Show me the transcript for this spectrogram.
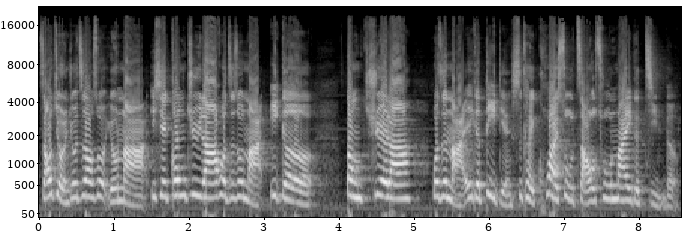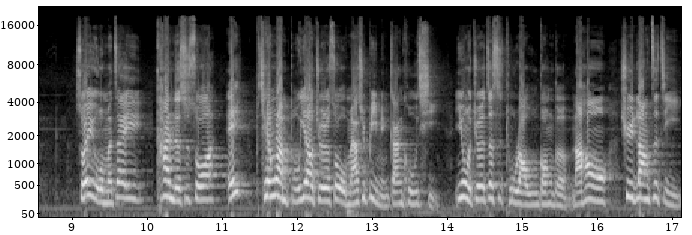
找久，你就知道说有哪一些工具啦，或者说哪一个洞穴啦。或者哪一个地点是可以快速凿出那一个井的？所以我们在看的是说，哎，千万不要觉得说我们要去避免干枯期，因为我觉得这是徒劳无功的。然后去让自己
